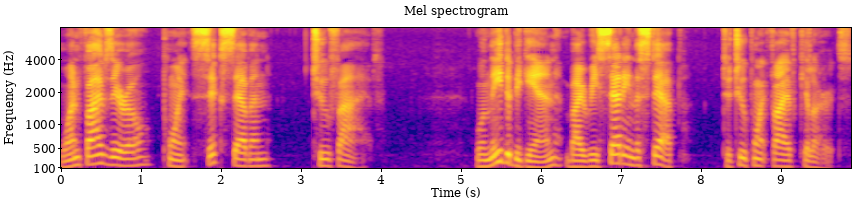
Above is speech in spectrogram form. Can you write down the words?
150.6725. We'll need to begin by resetting the step to 2.5 kilohertz.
